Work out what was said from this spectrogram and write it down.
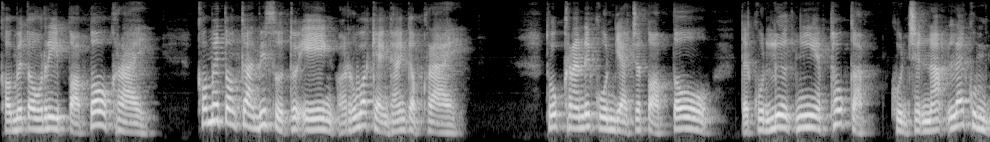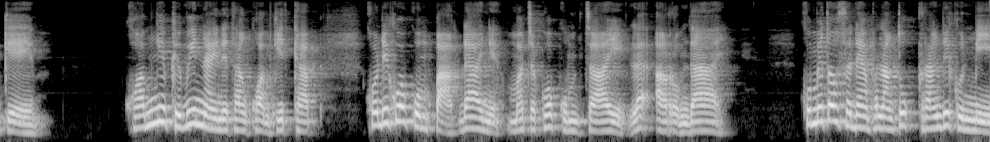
เขาไม่ต้องรีบตอบโต้ใคร เขาไม่ต้องการพิสูจน์ตัวเองหรือว่าแข่งขันกับใคร ทุกครั้งที่คุณอยากจะตอบโต้ แต่คุณเลือกเงียบเท่ากับคุณชนะและคุมเกม ความเงียบคือวินัยในทางความคิดครับ คนที่ควบคุมปากได้เนี่ยมักจะควบคุมใจและอารมณ์ได้ คุณไม่ต้องแสดงพลังทุกครั้งที่คุณมี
